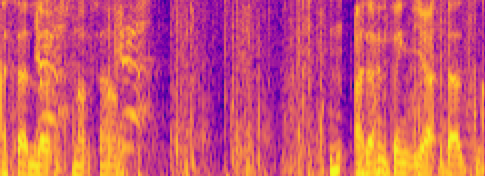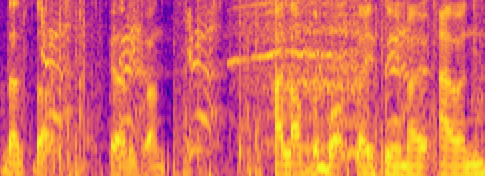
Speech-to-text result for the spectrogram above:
I said looks, not sounds. I don't think yet. That's that's not girly guns. I love the what face emote, Aaron.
